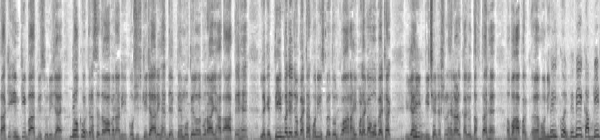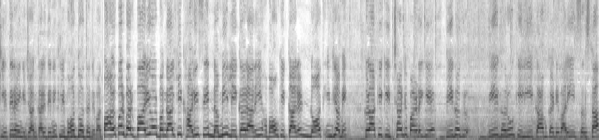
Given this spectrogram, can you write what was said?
ताकि इनकी बात भी सुनी जाए। तो अपनी तरफ़ से दबाव बनाने की कोशिश की जा रही है। देखते हैं मोतीलाल बुरा यहाँ आते हैं लेकिन तीन बजे जो बैठक होनी उसमें तो उनको आना ही पड़ेगा। वो बैठक यही पीछे नेशनल हेराल्ड का जो दफ्तर है वहाँ पर होनी बिल्कुल। विवेक अपडेट लेते रहेंगे जानकारी देने के लिए। बहुत बहुत धन्यवाद। पहाड़ों पर बर्फबारी और बंगाल की खाड़ी से नमी लेकर आ रही हवाओं के कारण नॉर्थ इंडिया में कड़ाके की ठंड पड़ रही है। बेघर बेघरों के लिए काम करने वाली एक संस्था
